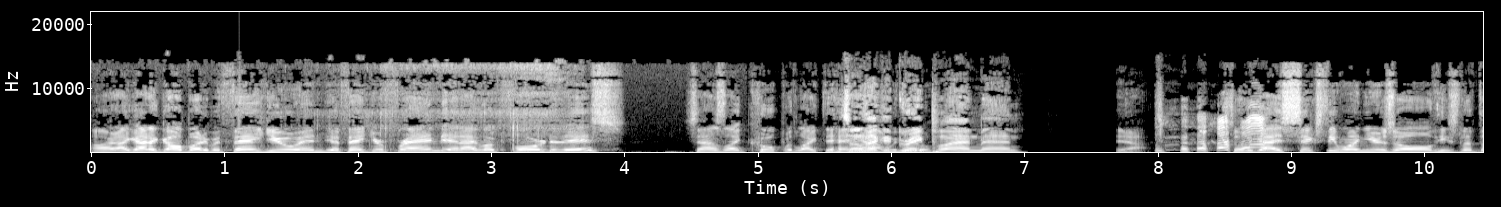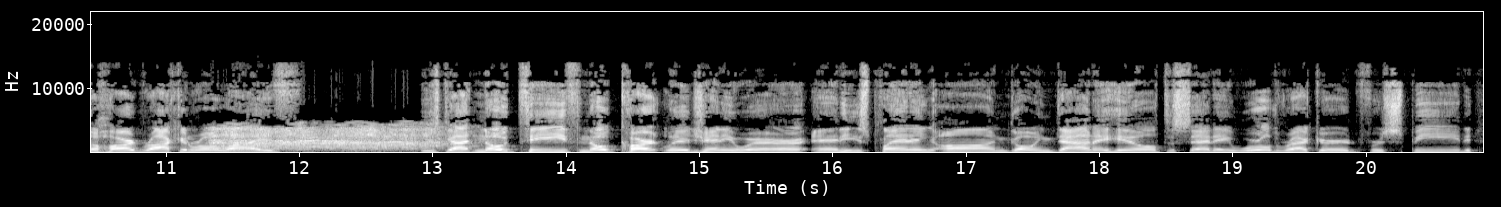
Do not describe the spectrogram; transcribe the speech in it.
All right, I got to go, buddy. But thank you, and uh, thank your friend, and I look forward to this. Sounds like Coop would like to hang Sounds out like a with great you. plan, man. Yeah. So the guy's 61 years old. He's lived a hard rock and roll life. He's got no teeth, no cartilage anywhere, and he's planning on going down a hill to set a world record for speed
